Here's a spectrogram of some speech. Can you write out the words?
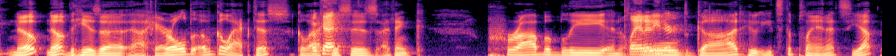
Nope, nope. He is a, a herald of Galactus. Galactus is, I think, probably an Planet old eater? god who eats the planets. Yep,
